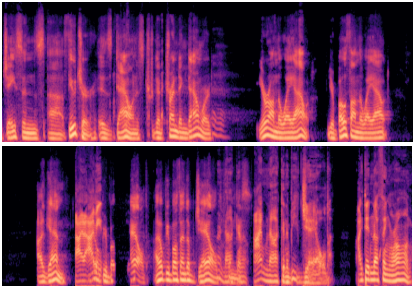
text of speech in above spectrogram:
Jason's uh future is down It's tr- trending downward. You're on the way out. You're both on the way out. Again, I, I I, mean, hope you're both jailed. I hope you both end up jailed not gonna. I'm not gonna be jailed. I did nothing wrong.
